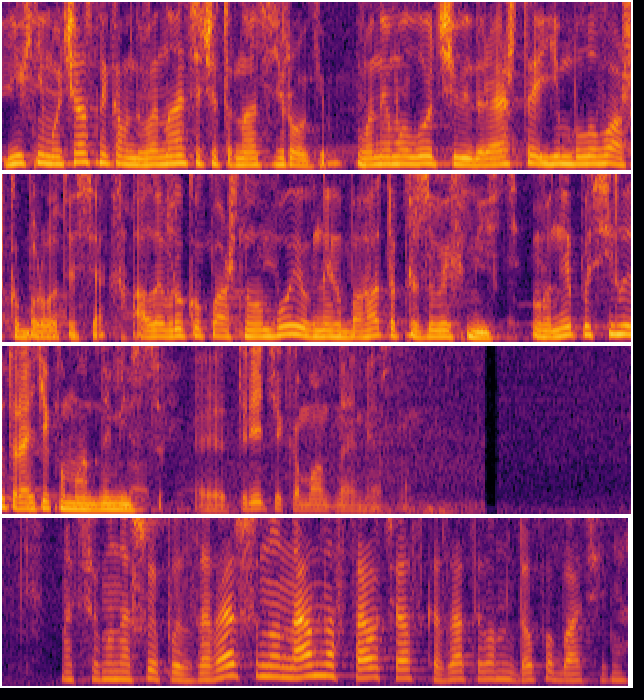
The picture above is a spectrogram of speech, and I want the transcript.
Їхнім учасникам 12-14 років. Вони молодші від решти, їм було важко боротися, але в рукопашному бою в них багато призових місць. Вони посіли третє командне місце. э, третье командное место. На цьому наш випуск завершено. Нам настав час сказати вам до побачення.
